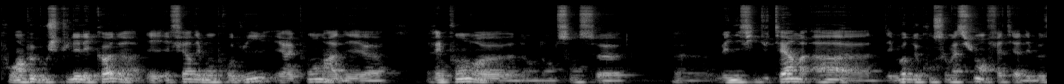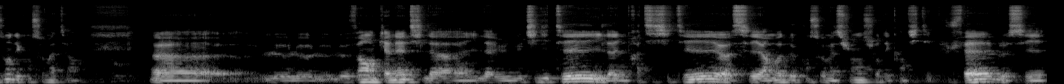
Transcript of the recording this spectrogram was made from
pour un peu bousculer les codes et, faire des bons produits et répondre à des répondre dans, le sens bénéfique du terme à, des modes de consommation en fait et à des besoins des consommateurs. Le, vin en canette, il a, il a une utilité, il a une praticité. C'est un mode de consommation sur des quantités plus faibles. C'est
